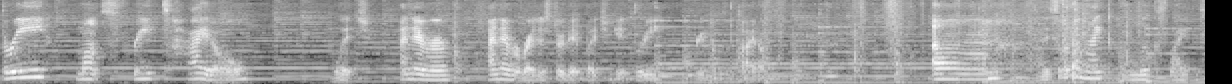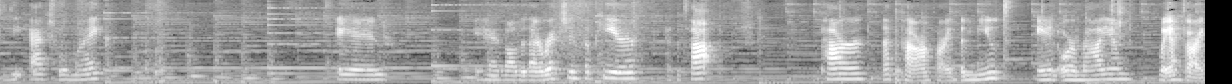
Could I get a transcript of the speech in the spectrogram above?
three months free Tidal, which I never I never registered it, but you get three three months of Tidal. Um, this is what the mic looks like. This is the actual mic. And it has all the directions up here at the top. Power, not the power, I'm sorry, the mute and or volume. Wait, I'm sorry.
